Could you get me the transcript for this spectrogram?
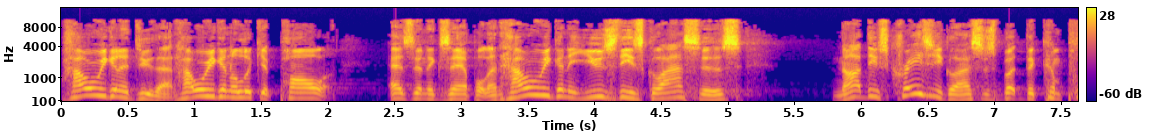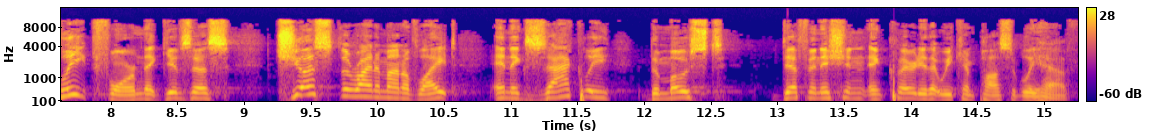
how are we going to do that? How are we going to look at Paul as an example? And how are we going to use these glasses, not these crazy glasses, but the complete form that gives us just the right amount of light and exactly the most definition and clarity that we can possibly have?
